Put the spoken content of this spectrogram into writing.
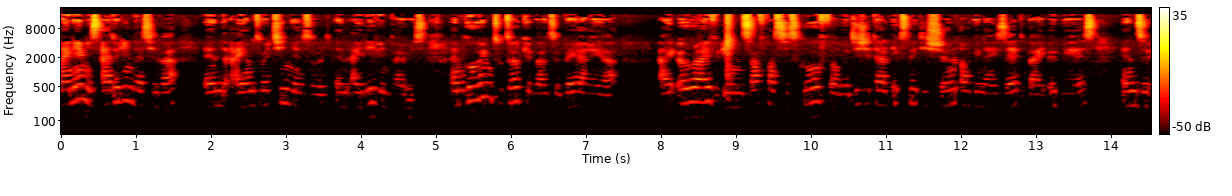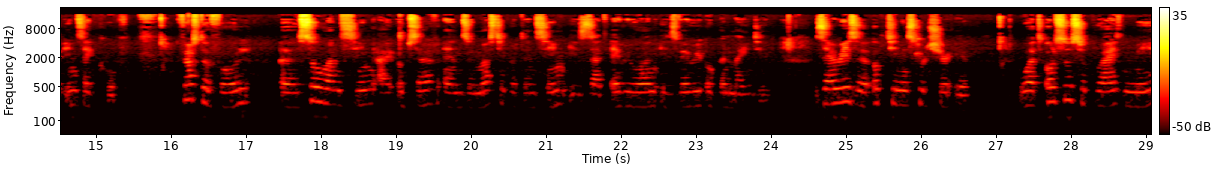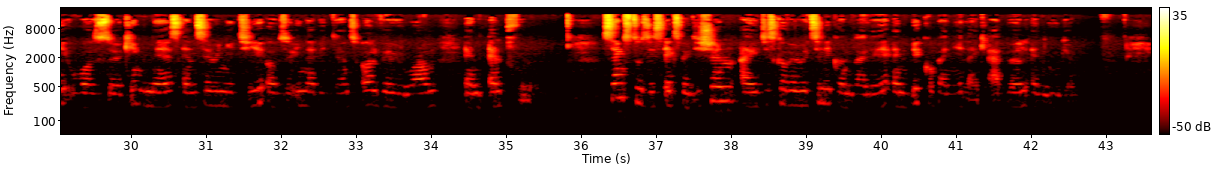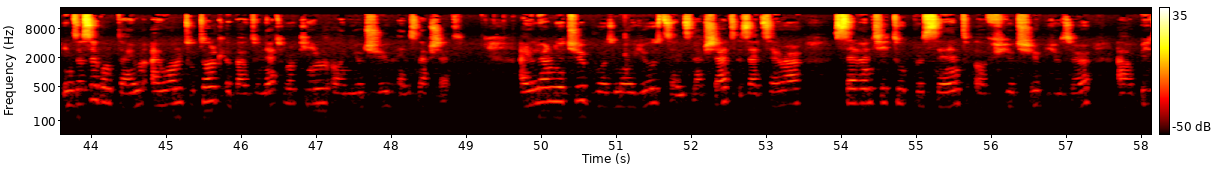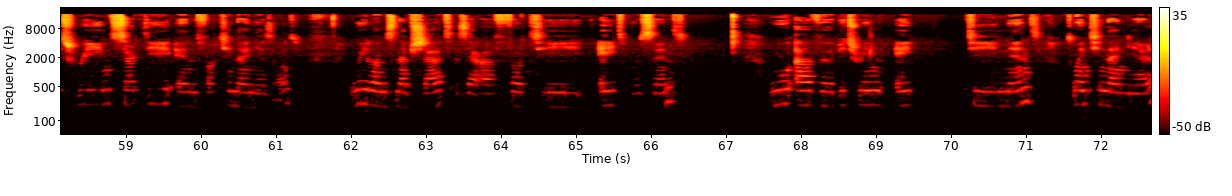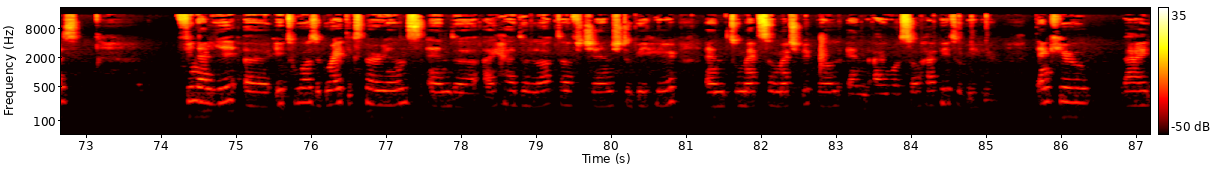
My name is Adeline da Silva and I am 13 years old and I live in Paris. I'm going to talk about the Bay Area. I arrived in San Francisco for a digital expedition organized by EBS and the INSEEC Group. First of all, uh, so one thing I observe and the most important thing is that everyone is very open-minded. There is an optimist culture here. What also surprised me was the kindness and serenity of the inhabitants, all very warm and helpful. Thanks to this expedition, I discovered Silicon Valley and big companies like Apple and Google. In the second time, I want to talk about networking on YouTube and Snapchat. I learned YouTube was more used than Snapchat, that there are 72% of YouTube users are between 30 and 49 years old. While on Snapchat there are 48% who have uh, between 18 and 29 years. Finally, uh, it was a great experience and uh, I had a lot of change to be here and to meet so much people and I was so happy to be here. Thank you. Bye.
